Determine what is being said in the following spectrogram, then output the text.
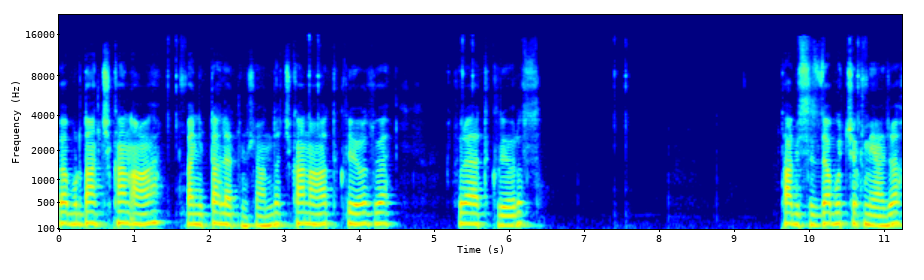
ve buradan çıkan ağı ben iptal ettim şu anda. Çıkan ağa tıklıyoruz ve şuraya tıklıyoruz. Tabi sizde bu çıkmayacak.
